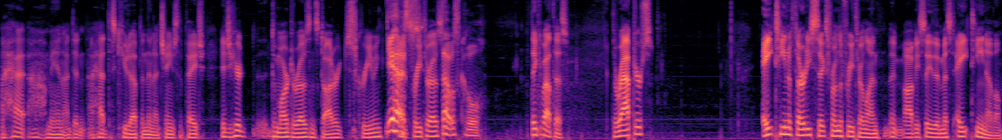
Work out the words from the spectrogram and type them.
I had oh man, I didn't. I had this queued up and then I changed the page. Did you hear DeMar DeRozan's daughter screaming? Yes, at free throws. That was cool. Think about this: the Raptors, eighteen of thirty-six from the free throw line. Obviously, they missed eighteen of them.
